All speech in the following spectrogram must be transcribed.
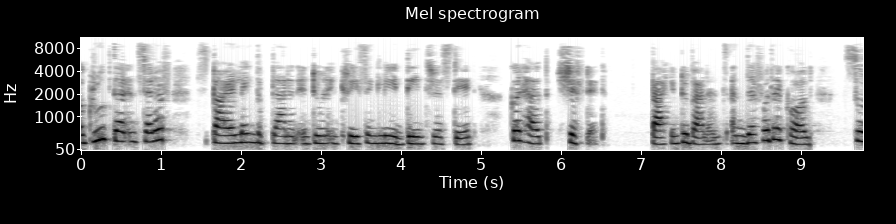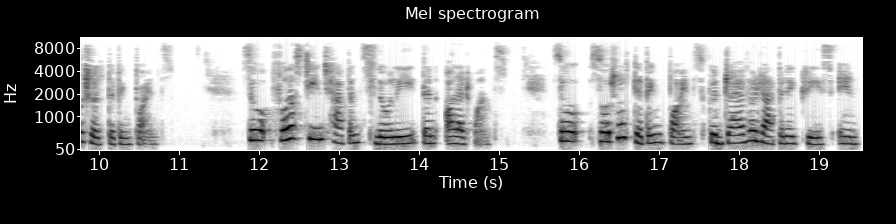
A group that instead of spiraling the planet into an increasingly dangerous state could help shift it back into balance, and therefore they're called social tipping points. So, first change happens slowly, then all at once. So, social tipping points could drive a rapid increase in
